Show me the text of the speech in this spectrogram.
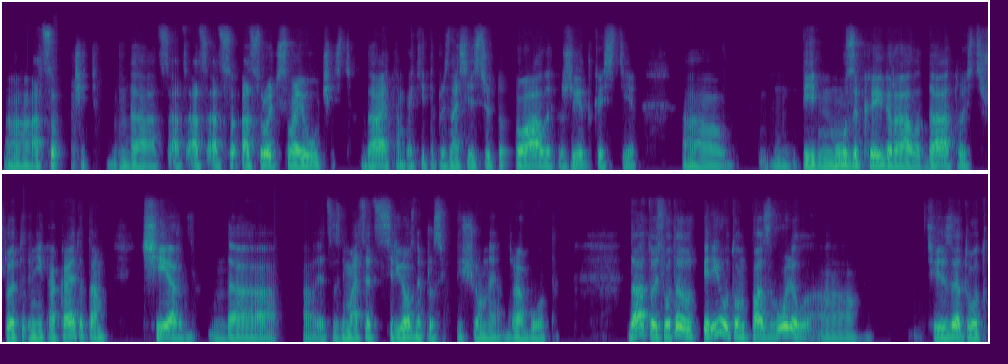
отсрочить, да, от, от, от, отсрочить свою участь. Да, и там какие-то произносились ритуалы, жидкости, а, музыка играла, да, то есть что это не какая-то там чернь, да, а это занимается это серьезная просвещенная работа. Да, то есть вот этот период он позволил через эту вот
